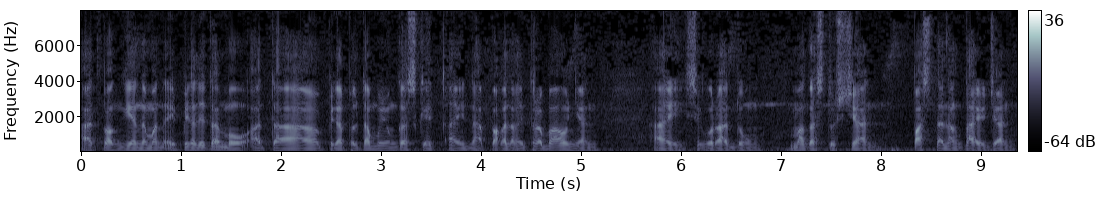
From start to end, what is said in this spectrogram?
At pag yan naman ay pinalitan mo at uh, pinapalitan mo yung gasket, ay napakalaking trabaho niyan, ay siguradong magastos yan. Pas na lang tayo dyan.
